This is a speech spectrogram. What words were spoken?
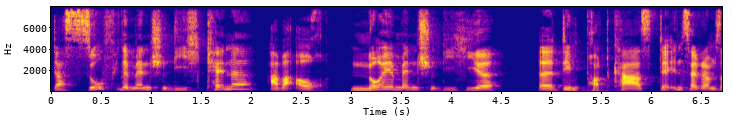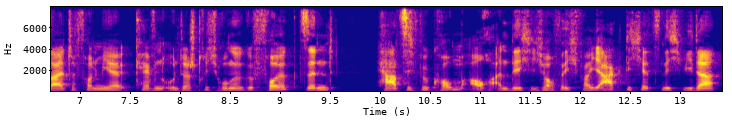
dass so viele Menschen, die ich kenne, aber auch neue Menschen, die hier äh, dem Podcast der Instagram-Seite von mir, Kevin-Runge, gefolgt sind, herzlich willkommen auch an dich. Ich hoffe, ich verjag dich jetzt nicht wieder,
